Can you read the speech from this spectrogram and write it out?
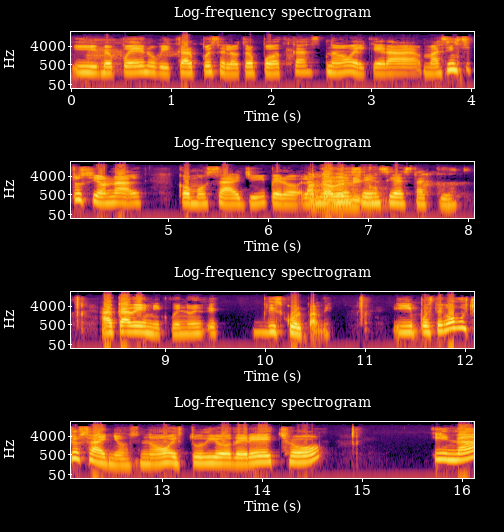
y me pueden ubicar pues el otro podcast, ¿no? El que era más institucional como Saji, pero la misma Académico. esencia está aquí. Académico, y no eh, discúlpame. Y pues tengo muchos años, ¿no? Estudio derecho y nada,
